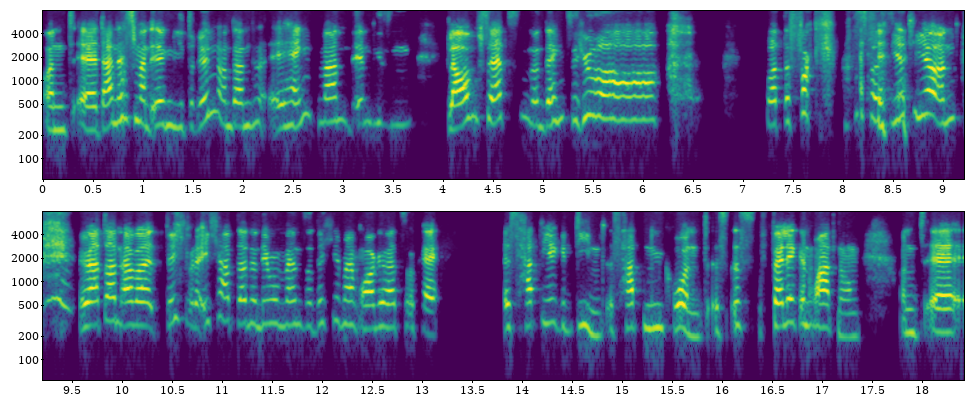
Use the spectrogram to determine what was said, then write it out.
Und äh, dann ist man irgendwie drin und dann hängt man in diesen Glaubenssätzen und denkt sich, oh, what the fuck, was passiert hier? Und hört dann aber dich oder ich habe dann in dem Moment so dich in meinem Ohr gehört, so, okay, es hat dir gedient, es hat einen Grund, es ist völlig in Ordnung. Und äh,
